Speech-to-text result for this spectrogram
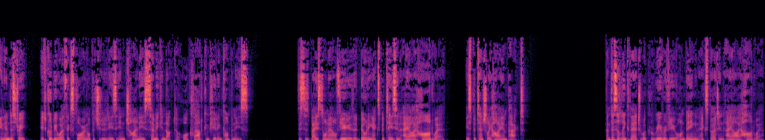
In industry, it could be worth exploring opportunities in Chinese semiconductor or cloud computing companies. This is based on our view that building expertise in AI hardware is potentially high impact. And there's a link there to a career review on being an expert in AI hardware.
